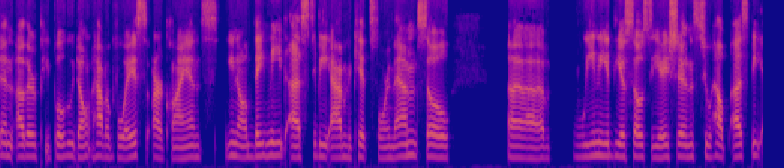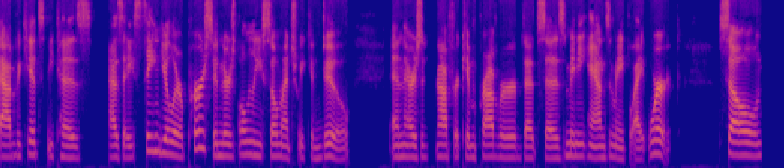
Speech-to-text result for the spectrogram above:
and other people who don't have a voice, our clients, you know, they need us to be advocates for them. So uh, we need the associations to help us be advocates because as a singular person, there's only so much we can do. And there's an African proverb that says, many hands make light work. So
